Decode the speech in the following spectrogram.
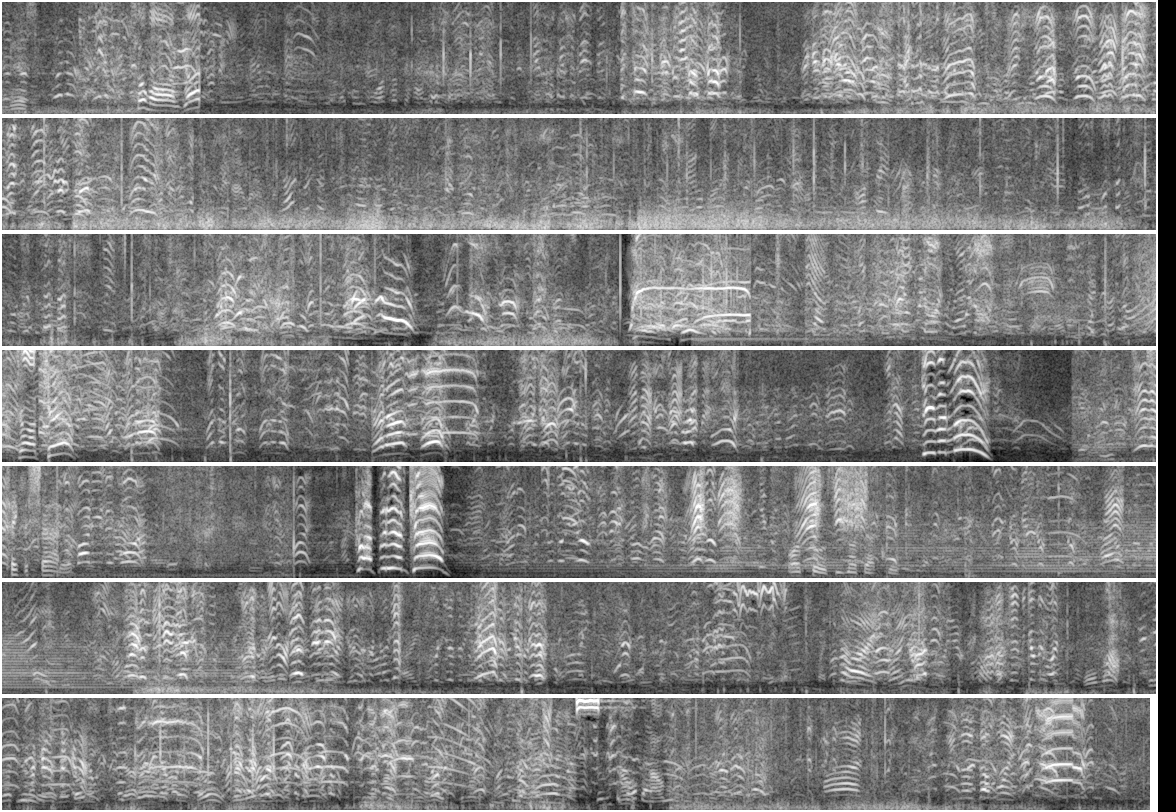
There it is. Come on, guys. Show, show. Hey, back to you. Hey. Yeah, there you go. Job, Cam. Spread out, talk. Steven, move. Just take the shot. Body a bit more. Use your butt. Drop it in, Cam. Our post, he's not that quick. Ryan. Nice, Ryan. Come on. Clean those up, boys.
